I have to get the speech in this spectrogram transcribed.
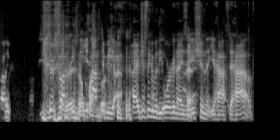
got to there's got to be no you have book. to be I, I, just think about the organization yeah. that you have to have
